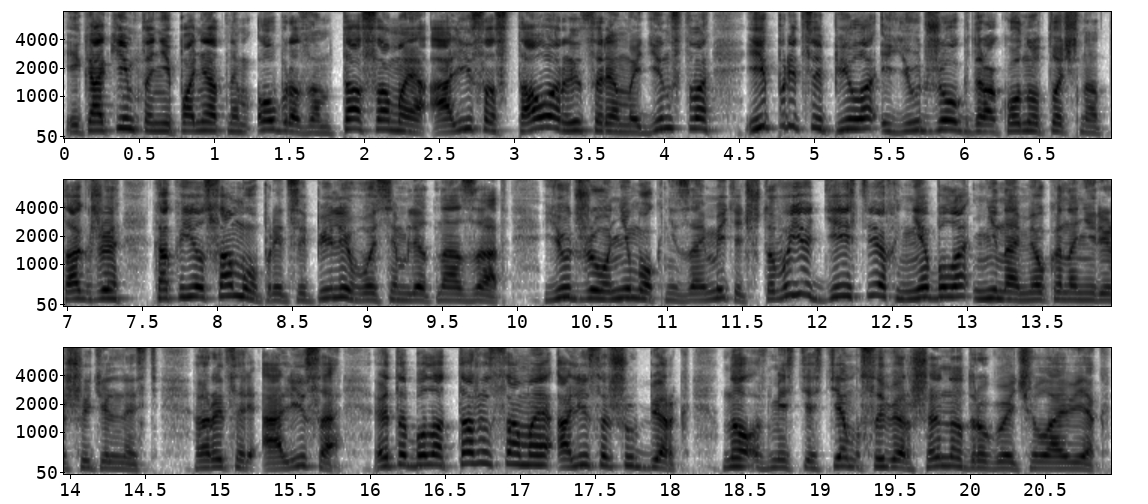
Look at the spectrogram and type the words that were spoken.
И каким-то непонятным образом та самая Алиса стала рыцарем единства и прицепила Юджио к дракону точно так же, как ее саму прицепили 8 лет назад. Юджио не мог не заметить, что в ее действиях не было ни намека на нерешительность. Рыцарь Алиса — это была та же самая Алиса Шуберг, но вместе с тем совершенно другой человек.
